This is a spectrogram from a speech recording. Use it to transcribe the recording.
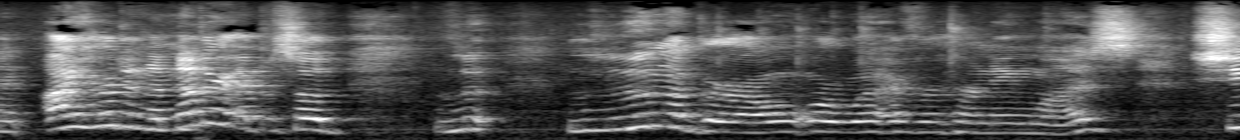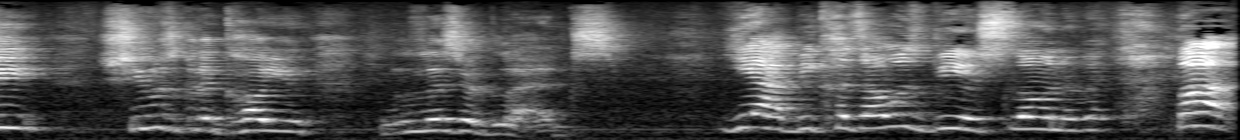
And I heard in another episode, Lu- Luna Girl or whatever her name was, she she was gonna call you Lizard Legs. yeah, because I was being slow in a bit, but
